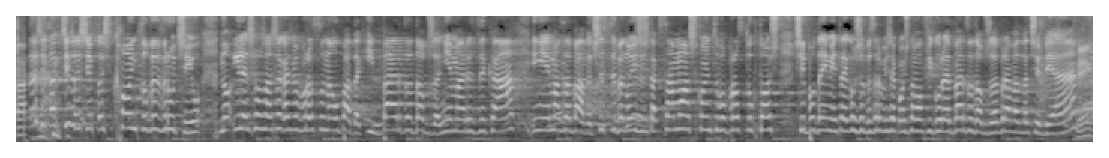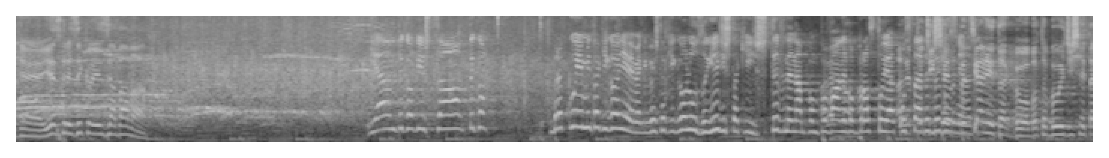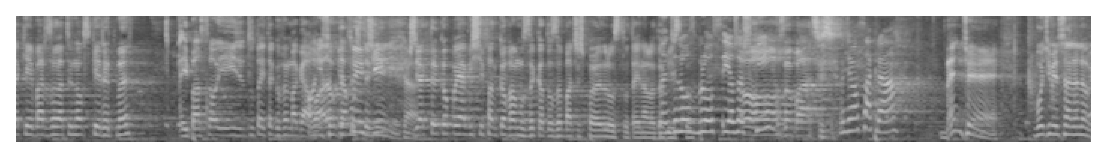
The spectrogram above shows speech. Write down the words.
dla... Ja się tak cieszę, że się ktoś w końcu wywrócił. No ileż można czekać po prostu na upadek. I bardzo dobrze, nie ma ryzyka i nie ma zabawy. Wszyscy będą jeździć tak samo, aż w końcu po prostu ktoś się podejmie tego, żeby zrobić jakąś nową figurę. Bardzo dobrze, brawa dla ciebie. Pięknie, jest ryzyko, jest zabawa. Ja mam tylko, wiesz co, tylko... Brakuje mi takiego, nie wiem, jakiegoś takiego luzu. Jedziesz taki sztywny, napompowany po prostu jak u Ale to stary dzisiaj wygórniak. specjalnie tak było, bo to były dzisiaj takie bardzo latynowskie rytmy. I baso i tutaj tego wymagało. Oni Ale są tam obiecuję usztywnieni, ci, tak. że jak tylko pojawi się fankowa muzyka, to zobaczysz pełen luz tutaj na lodowisku. Będzie luz, blues i orzeszki. O, zobaczysz. Będzie masakra. Będzie! Włodzimierz Szalanowi.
